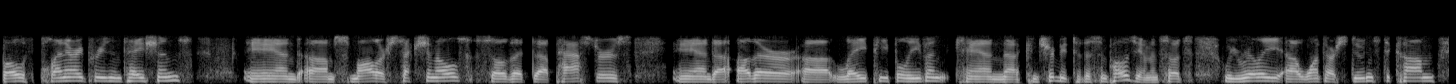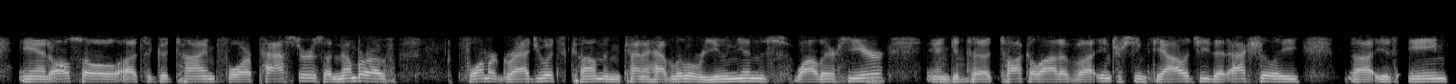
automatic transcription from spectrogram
both plenary presentations and um, smaller sectionals so that uh, pastors and uh, other uh, lay people even can uh, contribute to the symposium. And so it's we really uh, want our students to come, and also uh, it's a good time for pastors. A number of former graduates come and kind of have little reunions while they're here and mm-hmm. get to talk a lot of uh, interesting theology that actually uh, is aimed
